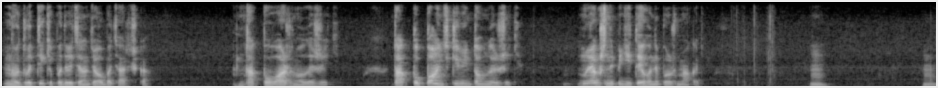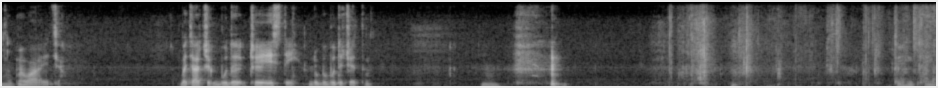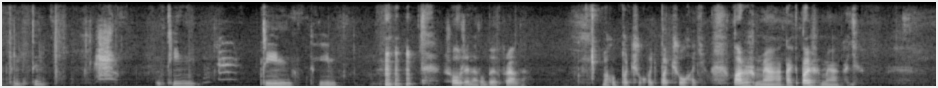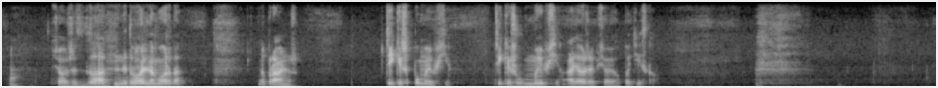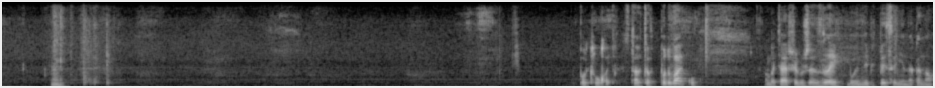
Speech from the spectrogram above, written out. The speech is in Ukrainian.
Ну от ви тільки подивіться на цього батярчика. Ну, Так поважно лежить. Так по-панськи він там лежить. Ну як ж не підійти його не пожмякать. Вмивається. Батярчик буде чистий, любить бути чистим. М. Тин-тин-тин-тин. Тін. Тін. Тін. Що вже наробив, правда? Ну, хоч почухать, почухать. Пожмякать, пожмякать. О, все, вже здала недовольна морда. Ну правильно ж. Тільки ж помився. Тільки ж вмився, а я вже все його потіскав. Почухать. Ставте вподобайку. А батярчик вже злий, бо він не підписаний на канал.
